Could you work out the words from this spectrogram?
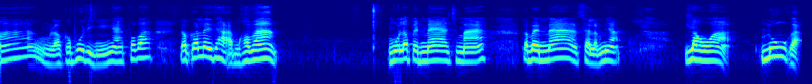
มั้งเราก็พูดอย่างนี้ไง เพราะว่าเราก็เลยถามเขาว่ามูเราเป็นแม่ใช่ไหมเราเป็นแม่เสร็จแล้วเนี่ย เราอะลูกอะ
